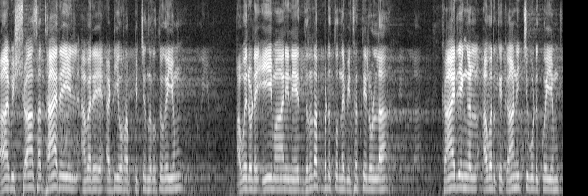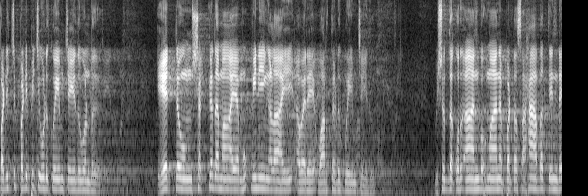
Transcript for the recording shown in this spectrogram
ആ വിശ്വാസധാരയിൽ അവരെ അടിയുറപ്പിച്ച് നിർത്തുകയും അവരുടെ ഈമാനിനെ ദൃഢപ്പെടുത്തുന്ന വിധത്തിലുള്ള കാര്യങ്ങൾ അവർക്ക് കാണിച്ചു കൊടുക്കുകയും പഠിച്ച് പഠിപ്പിച്ചു കൊടുക്കുകയും ചെയ്തുകൊണ്ട് ഏറ്റവും ശക്തമായ മുഗ്മിനീങ്ങളായി അവരെ വാർത്തെടുക്കുകയും ചെയ്തു. വിശുദ്ധ ഖുർആൻ ബഹുമാനപ്പെട്ട സഹാബത്തിന്റെ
